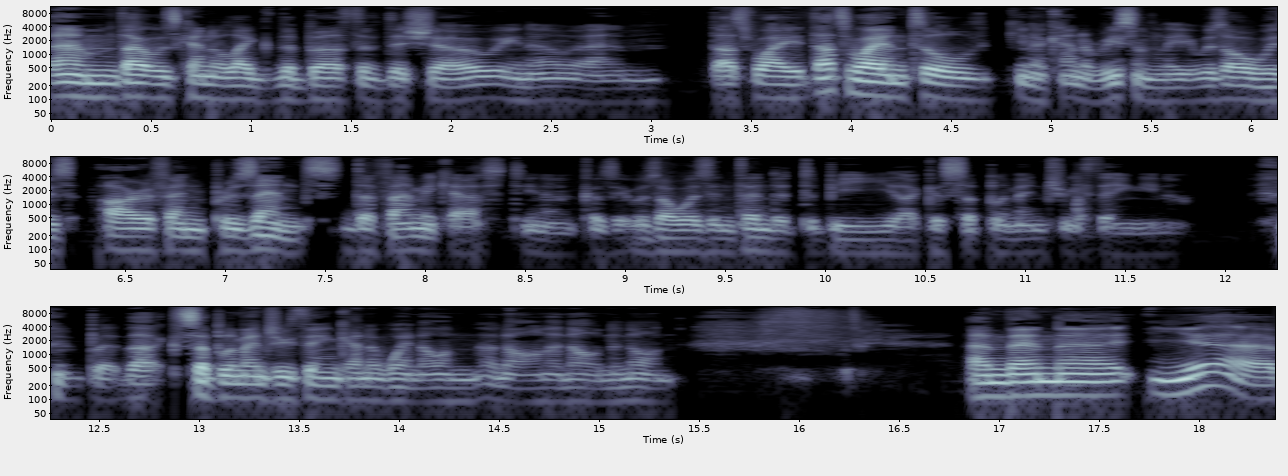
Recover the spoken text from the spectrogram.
um, that was kind of like the birth of the show. You know, um, that's why that's why until you know kind of recently it was always RFN presents the Famicast. You know, because it was always intended to be like a supplementary thing. You know, but that supplementary thing kind of went on and on and on and on. And then uh, yeah,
